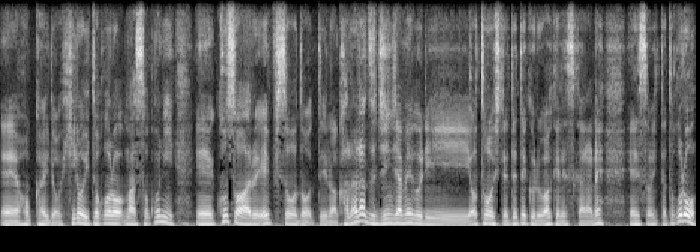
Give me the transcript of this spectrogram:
えー、北海道広いところ、まあ、そこに、えー、こそあるエピソードっていうのは必ず神社巡りを通して出てくるわけですから、からね、えー、そういったところを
